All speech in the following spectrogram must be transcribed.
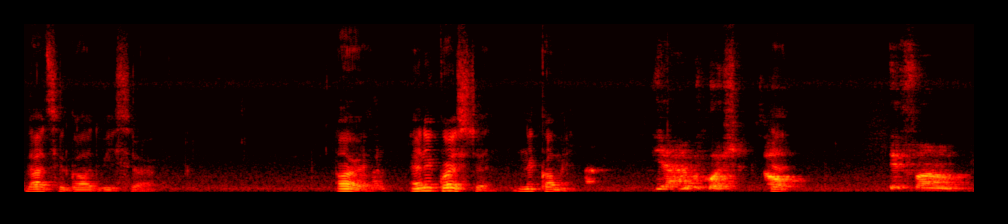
that's the God we serve. All right. Any question? Any comment? Yeah, I have a question. So, if um,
